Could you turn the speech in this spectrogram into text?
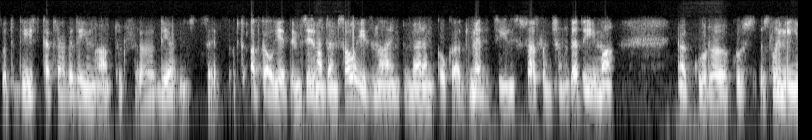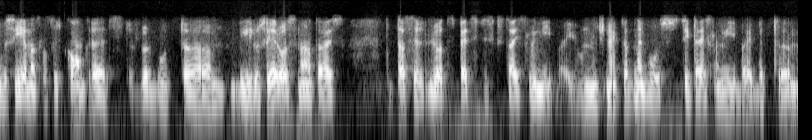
ko tad īsti katrā gadījumā tur uh, diagnosticēt. Atkal, ja mēs izmantojam salīdzinājumu, piemēram, kaut kādu medicīnisku saslimšanu gadījumā, jā, kur, kur slimības iemesls ir konkrēts, tur varbūt uh, vīrusu ierosinātājs, tas ir ļoti specifisks tai slimībai, un viņš nekad nebūs citai slimībai, bet um,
